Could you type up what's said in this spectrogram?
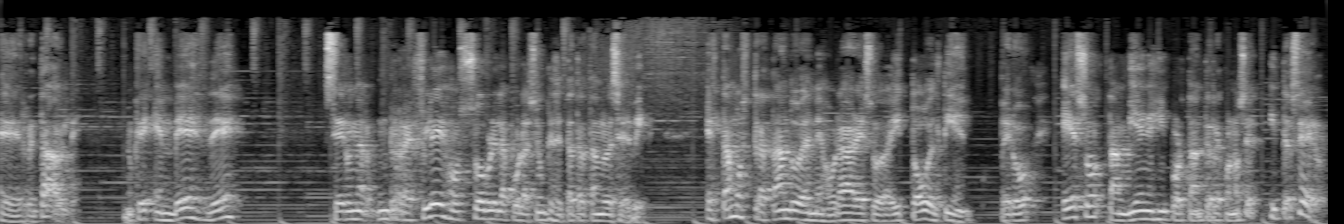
eh, rentable, en vez de ser un reflejo sobre la población que se está tratando de servir. Estamos tratando de mejorar eso de ahí todo el tiempo, pero eso también es importante reconocer. Y tercero,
